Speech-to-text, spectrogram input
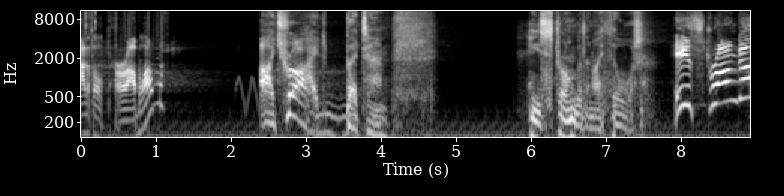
Our little problem? I tried, but um, he's stronger than I thought. He's stronger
